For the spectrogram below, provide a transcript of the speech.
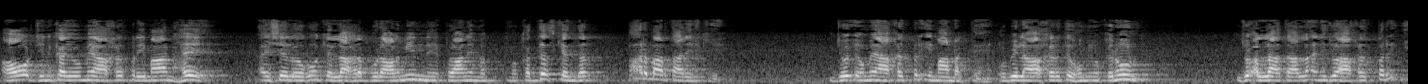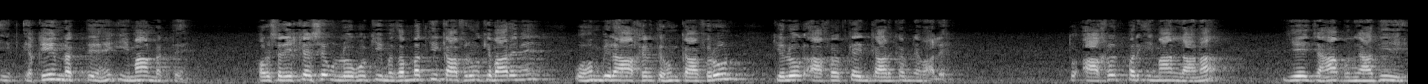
اور جن کا یوم آخرت پر ایمان ہے، ایسے لوگوں کے اللہ رب العالمین نے پرانے مقدس کے اندر بار بار تعریف کی ہے، جو یوم آخرت پر ایمان رکھتے ہیں۔ ابل آخرت ہم قانون جو اللہ تعالیٰ یعنی جو آخرت پر یقین رکھتے ہیں، ایمان رکھتے ہیں۔ اور اس طریقے سے ان لوگوں کی مذمت کی کافروں کے بارے میں وہ ہم بلا آخرت ہم کافرون کہ لوگ آخرت کا انکار کرنے والے تو آخرت پر ایمان لانا، یہ جہاں بنیادی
